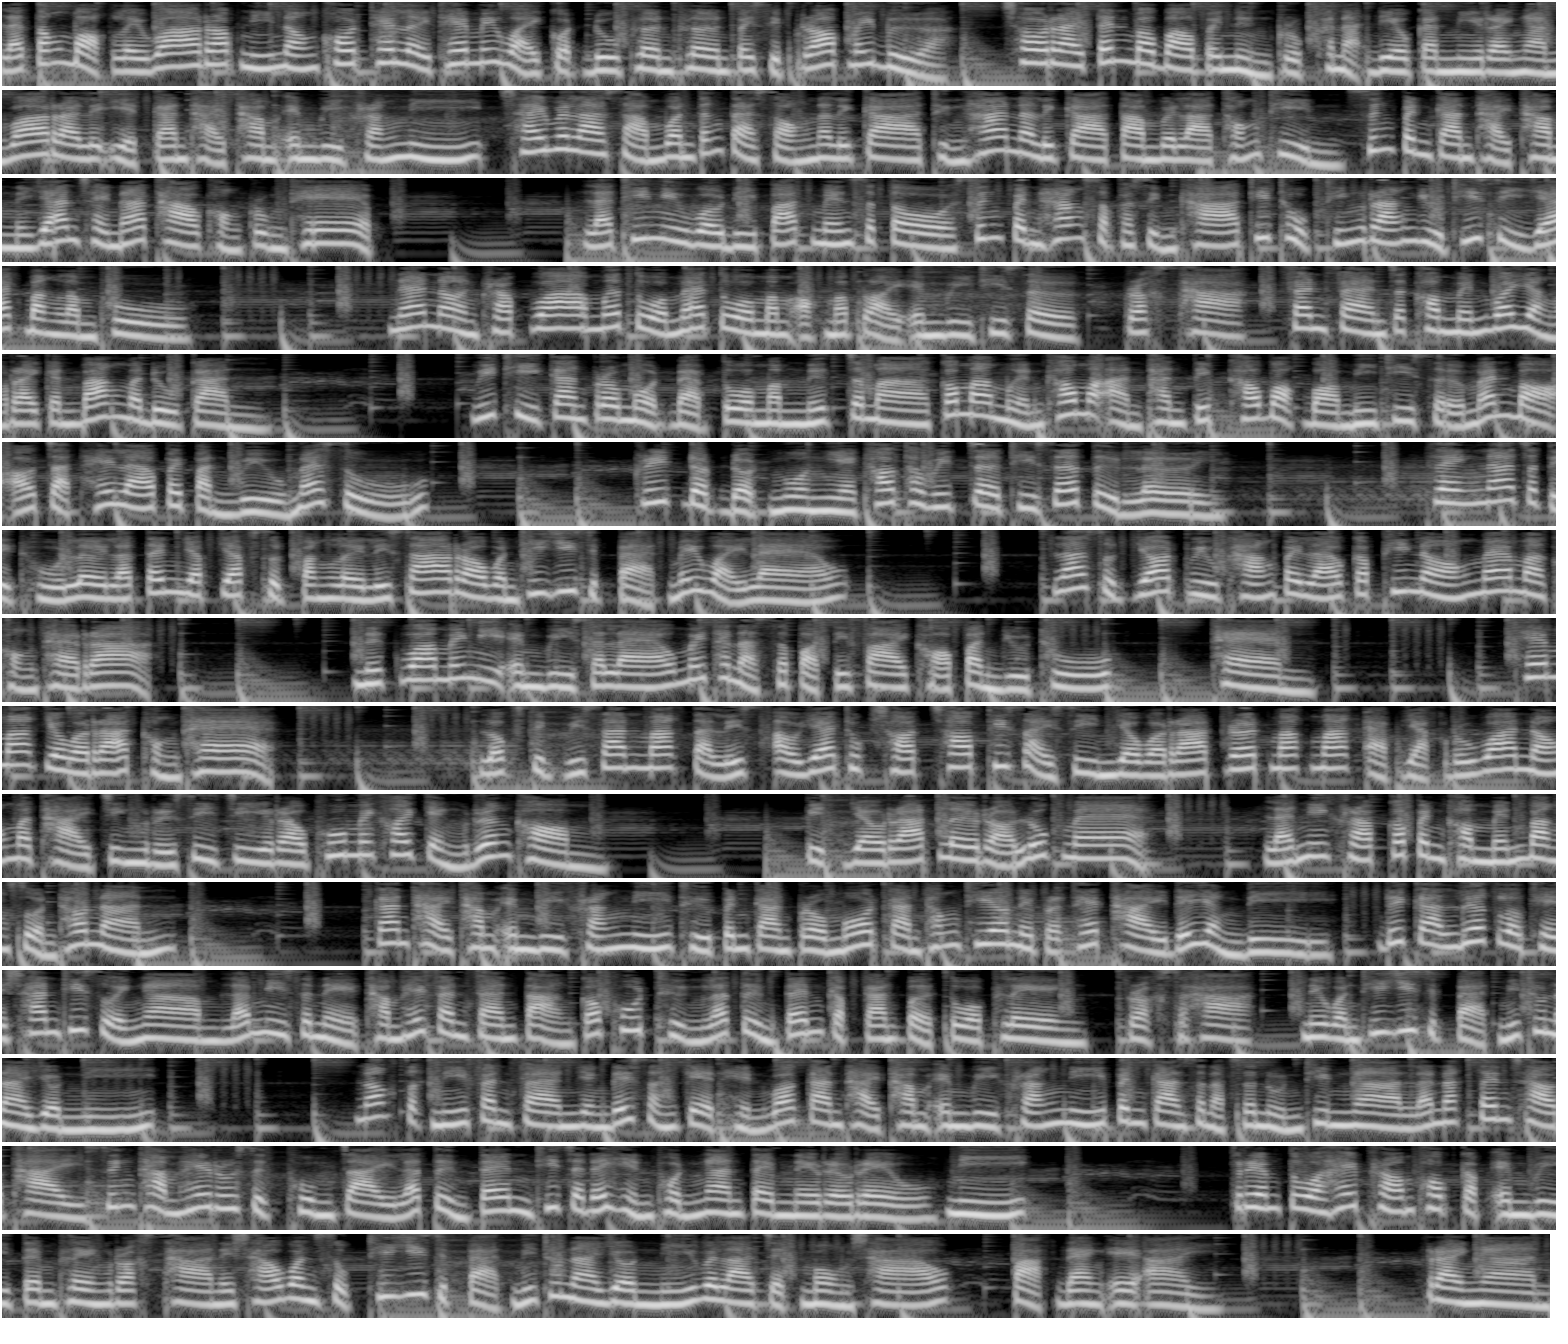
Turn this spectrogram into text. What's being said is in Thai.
และต้องบอกเลยว่ารอบนี้น้องโคตรเท่เลยเท่ไม่ไหวกดดูเพลินๆไปสิบรอบไม่เบื่อโชว์รายเต้นเบาๆ ไปหนึ่งกลุ่มขณะเดียวกันมีรายงานว่ารายละเอียดการถ่ายทำ MV ครั้งนี้ ใช้เวลา 3 วันตั้งแต่ 2 นาฬิกาถึง 5 นาฬิกาตามเวลาท้องถิ่น ซึ่งเป็นการถ่ายทำในย่านชัยนาทาวน์ของกรุงเทพ และที่ New World Department Store ซึ่งเป็นห้างสรรพสินค้าที่ถูกทิ้งร้างอยู่ที่สี่แยกบางลำพู แน่นอนครับว่าเมื่อตัวแม่ตัวมัมออกมาปล่อย MV ทีเซอร์ Rockstar แฟนๆ จะคอมเมนต์ว่าอย่างไรกันบ้างมาดูกัน วิธีการโปรโมทแบบตัวมัมนึกจะมาก็มาเหมือนเข้ามาอ่านพันทิปเขาบอกบ่อมีทีเซอร์แม่นบ่อเอาจัดให้แล้วไปปั่นวิวแม่สูกรีดดดดดงวงเงียเข้าทวิตเจอทีเซอร์ตื่นเลย เพลงน่าจะติดหูเลยและเต้นยับยับสุดปังเลยลิซ่ารอวันที่ 28 ไม่ไหวแล้ว ล่าสุดยอดวิวค้างไปแล้วกับพี่น้องแม่มาของแทร่า นึกว่าไม่มี MV ซะแล้วไม่ถนัด Spotify ขอปั่น YouTube แทน เท่มากเยาวราชของแท้ลบสิบวิสั้นมากแต่ลิสเอาแย่ทุกช็อตชอบที่ใส่ซีนเยาวราชเลิศมากๆ แอบอยากรู้ว่าน้องมาถ่ายจริงหรือ CG เราผู้ไม่ค่อยเก่งเรื่องคอม ปิดเยาวราชเลยเหรอลูกแม่ และนี่ครับก็เป็นคอมเมนต์บางส่วนเท่านั้น การถ่ายทำ MV ครั้งนี้ถือเป็นการโปรโมทการท่องเที่ยวในประเทศไทยได้อย่างดี ด้วยการเลือกโลเคชันที่สวยงาม และมีเสน่ห์ทำให้แฟนๆ ต่างก็พูดถึงและตื่นเต้นกับการเปิดตัวเพลงรักษาในวันที่ 28 มิถุนายนนี้ นอกจากนี้แฟนๆ ยังได้สังเกตเห็นว่าการถ่ายทำ MV ครั้งนี้เป็นการสนับสนุนทีมงานและนักเต้นชาวไทย ซึ่งทำให้รู้สึกภูมิใจและตื่นเต้นที่จะได้เห็นผลงานเต็มในเร็วๆ นี้ เตรียมตัวให้พร้อมพบกับ MV เต็มเพลง Rockstar ในเช้าวันศุกร์ที่ 28 มิถุนายนนี้เวลา 7 โมงเช้า ปากแดง AI รายงาน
